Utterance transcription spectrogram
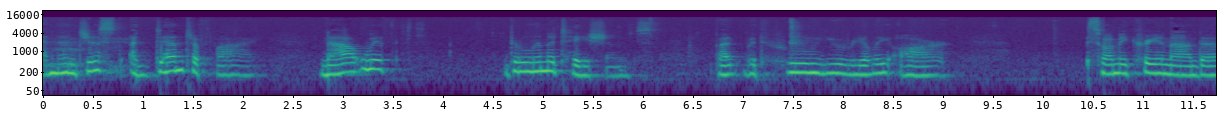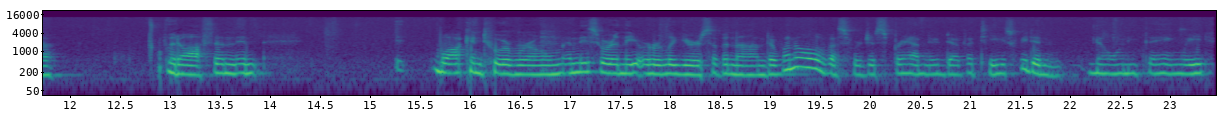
And then just identify, not with the limitations, but with who you really are. Swami Kriyananda would often in, walk into a room, and these were in the early years of Ananda, when all of us were just brand new devotees. We didn't know anything. We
